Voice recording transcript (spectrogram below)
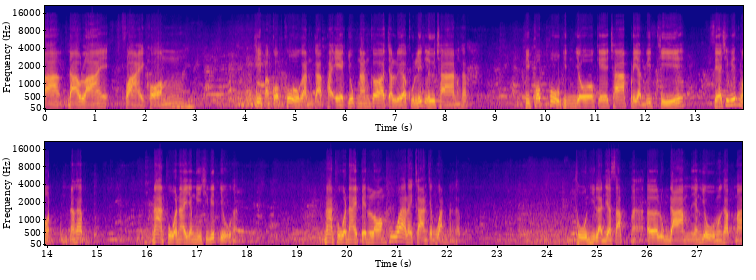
ราดาวร้ายฝ่ายของที่ประกบคู่กันกับพระเอกยุคนั้นก็จะเหลือคุณฤทธิ์ลือชามั้งครับ พิภพผู้พินโยเกชาเปลี่ยนวิถีเสียชีวิตหมดนะครับ นาฏภูวนัยยังมีชีวิตอยู่ฮะนาฏภูวนัยเป็นรองผู้ว่ารายการจังหวัดนะครับ ทูลหิรัญยทรัพย์มาเออลุงดามยังอยู่มั้งครับมา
